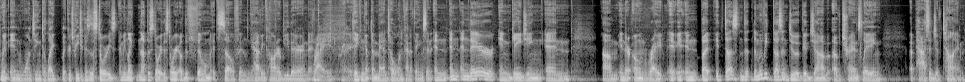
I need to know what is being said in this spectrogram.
went in wanting to like licorice pizza because of the stories. I mean, like not the story, the story of the film itself, and having Connor be there and, and Right, right. taking up the mantle and kind of things, and and and and they're engaging and um, in their own right. And, and but it does the, the movie doesn't do a good job of translating a passage of time.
